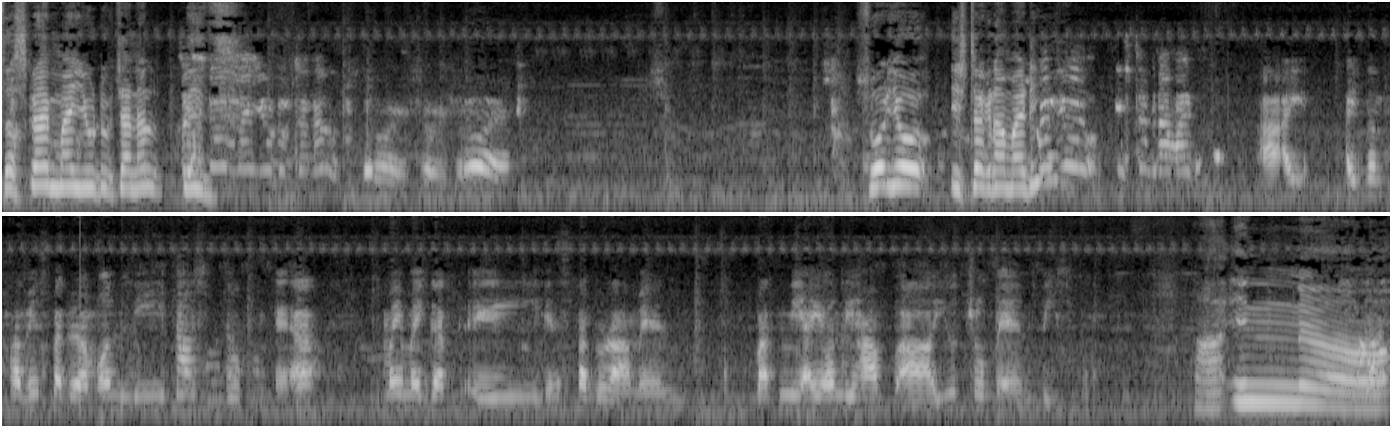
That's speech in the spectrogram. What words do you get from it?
subscribe my YouTube channel please शोर Instagram I D I don't have Instagram, only Facebook. Eh, ah, my my got a Instagram and but me I only have uh, YouTube and Facebook. Uh, in uh,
